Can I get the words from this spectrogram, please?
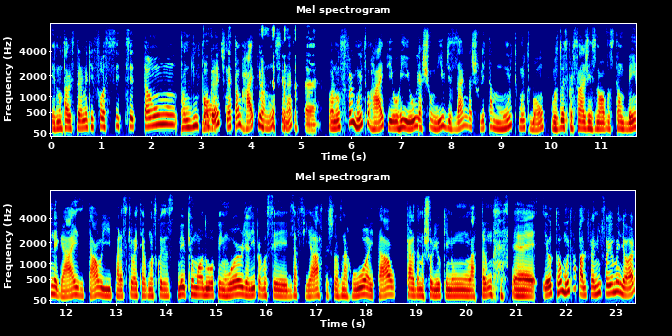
eu não tava esperando que fosse ser tão, tão empolgante, Bom. né? Tão hype o anúncio, né? é. O anúncio foi muito hype, o Ryu e a Chun-Li, o design da Chun-Li tá muito, muito bom. Os dois personagens novos estão bem legais e tal, e parece que vai ter algumas coisas, meio que um modo open world ali para você desafiar as pessoas na rua e tal cara dando shoryuken num latão. É, eu tô muito rapado. Pra mim foi o melhor.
